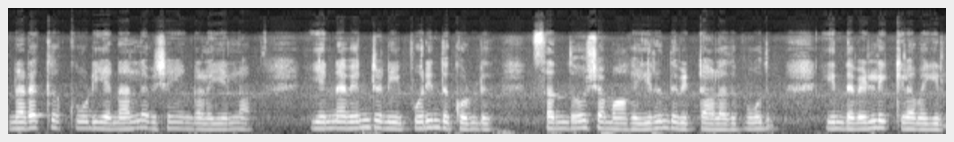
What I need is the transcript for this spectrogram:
நடக்கக்கூடிய நல்ல விஷயங்களை எல்லாம் என்னவென்று நீ புரிந்து கொண்டு சந்தோஷமாக இருந்துவிட்டால் அது போதும். இந்த வெள்ளிக்கிழமையில்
